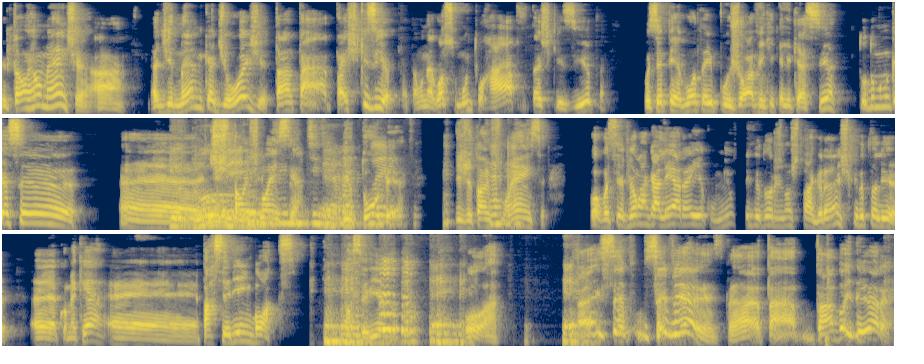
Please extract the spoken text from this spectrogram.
Então, realmente, a, a dinâmica de hoje tá, tá, tá esquisita. Tá um negócio muito rápido, tá esquisita. Você pergunta aí pro jovem o que, que ele quer ser, todo mundo quer ser é, digital influencer, youtuber, digital influencer. Pô, você vê uma galera aí com mil seguidores no Instagram escrito ali, é, como é que é? é parceria inbox. Parceria. Porra. Aí você vê, tá, tá, tá uma doideira.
